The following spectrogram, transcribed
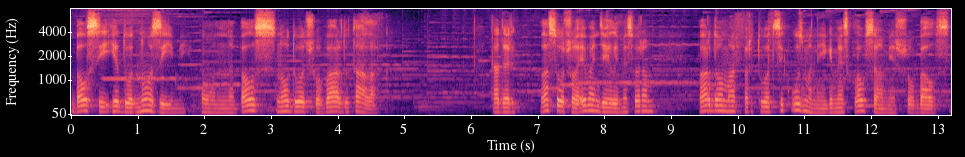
balsī iedod nozīmi, un balss nodod šo vārdu tālāk. Tādēļ, lasot šo evaņģēliju, mēs varam pārdomāt par to, cik uzmanīgi mēs klausāmies šo balsi.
